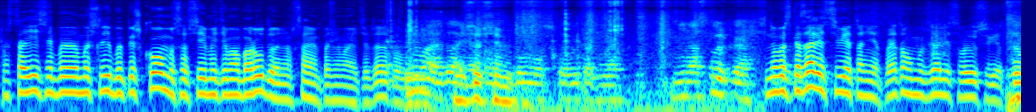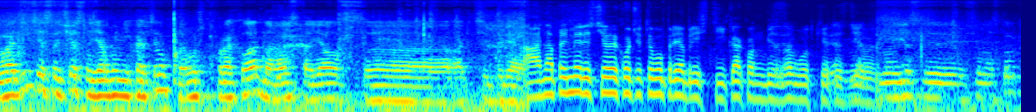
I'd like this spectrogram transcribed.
Просто если бы мы шли бы пешком со всем этим оборудованием, сами понимаете, да? там Понимаю, да, я совсем. думал, что вы как бы не настолько... Ну вы сказали света нет, поэтому мы взяли свою свет. Заводить, если честно, я бы не хотел, потому что прохладно, он стоял с э, октября. А, например, если человек хочет его приобрести, как он без заводки это сделает? Ну, если все настолько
